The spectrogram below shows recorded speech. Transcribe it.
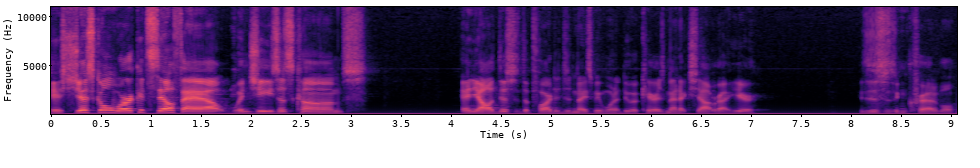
It's just going to work itself out when Jesus comes. And y'all, this is the part that just makes me want to do a charismatic shout right here. This is incredible.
